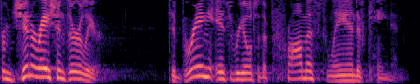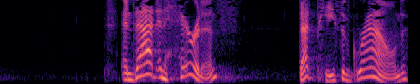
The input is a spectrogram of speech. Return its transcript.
from generations earlier to bring Israel to the promised land of Canaan. And that inheritance, that piece of ground,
